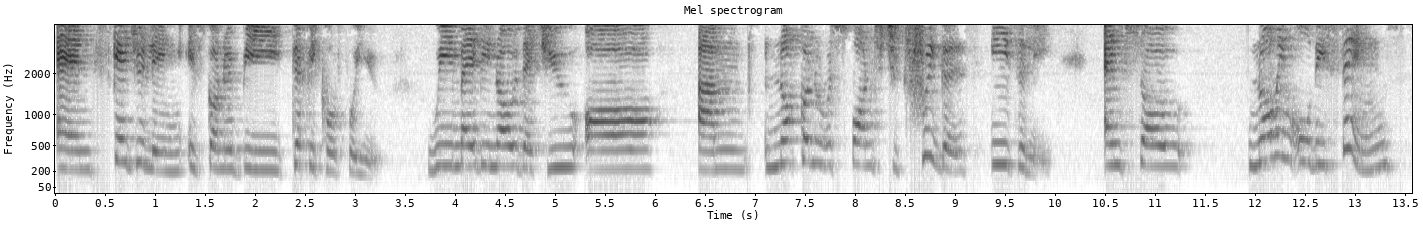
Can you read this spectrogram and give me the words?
and scheduling is going to be difficult for you. We maybe know that you are um, not going to respond to triggers easily. And so, knowing all these things,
